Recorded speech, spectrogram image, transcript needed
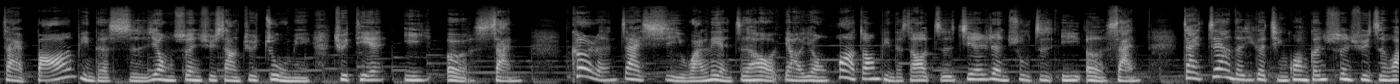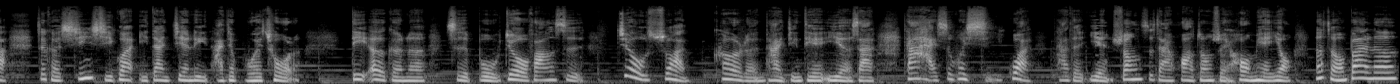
在保养品的使用顺序上去注明，去贴一二三。客人在洗完脸之后要用化妆品的时候，直接认数字一二三，在这样的一个情况跟顺序之外，这个新习惯一旦建立，它就不会错了。第二个呢是补救方式，就算。客人他已经贴一二三，他还是会习惯他的眼霜是在化妆水后面用，那怎么办呢？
